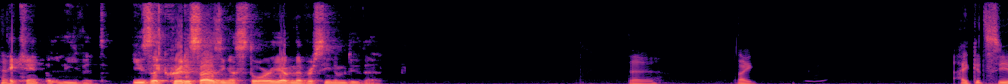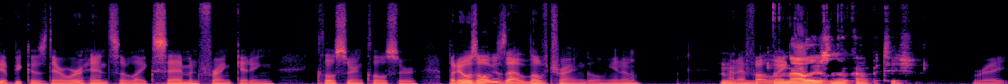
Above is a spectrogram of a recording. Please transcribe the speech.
I can't believe it. He's like criticizing a story. I've never seen him do that. the like I could see it because there were hints of like Sam and Frank getting closer and closer, but it was always that love triangle, you know? And I Mhm. felt Well, like- now there's no competition. Right.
